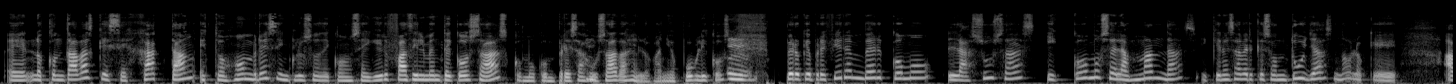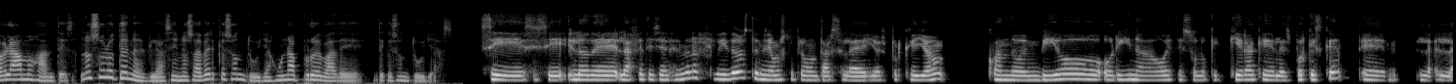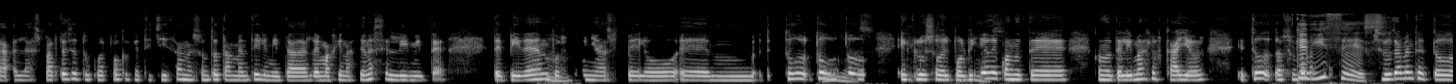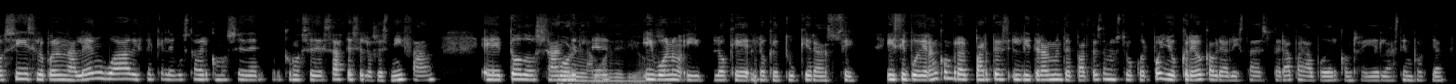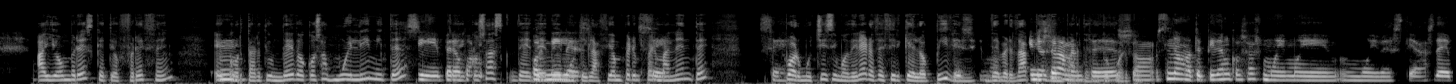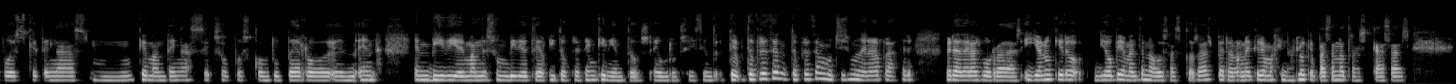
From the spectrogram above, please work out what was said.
Eh, nos contabas que se jactan estos hombres incluso de conseguir fácilmente cosas como compresas Mm. usadas en los baños públicos, Mm. pero que prefieren ver cómo las usas y cómo se las mandas y quieren saber que son tuyas, ¿no? Lo que hablábamos antes. No solo tenerlas, sino saber que son tuyas, una prueba de, de que son tuyas. Sí, sí, sí. Lo de la fetichización de los fluidos tendríamos que preguntársela a ellos, porque yo cuando envío orina o heces o lo que quiera que les... Porque es que eh, la- la- las partes de tu cuerpo que fetichizan son totalmente ilimitadas. La imaginación es el límite. Te piden pues Ujú. uñas, pelo, em, todo, todo, todo. Incluso el polvillo de cuando te, cuando te limas los callos. eh, todo, ¿Qué dices? Absolutamente todo, sí, se lo ponen en la lengua, dicen que le gusta ver cómo se, de- cómo se deshace, se los snifan, eh, todo Por sangre el amor de Dios. y bueno, y lo que, lo que tú quieras, sí. Y si pudieran comprar partes, literalmente partes de nuestro cuerpo, yo creo que habría lista de espera para poder conseguirlas 100%. Hay hombres que te ofrecen eh, Mm. cortarte un dedo, cosas muy límites, Sí, pero eh, por- cosas de, mutilación per- permanente Sí. Por muchísimo dinero. Es decir, que lo piden, Muchísimo. de verdad Y no solamente eso, no, te piden cosas muy, muy, muy bestias, de pues que tengas, mm, que mantengas sexo pues con tu perro en, en, en vídeo y mandes un vídeo y te ofrecen 500 euros, 600, te, te ofrecen, te ofrecen muchísimo dinero para hacer verdaderas burradas. Y yo no quiero, yo obviamente no hago esas cosas, pero no me quiero imaginar lo que pasa en otras casas.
